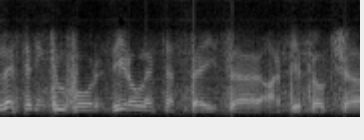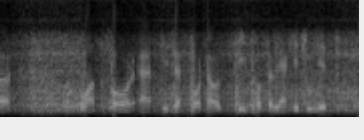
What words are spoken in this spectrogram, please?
Left heading 240, left hand base, uh, RNP approach uh, 14 and descend 4,000 feet, Hotel Yankee Juliet.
